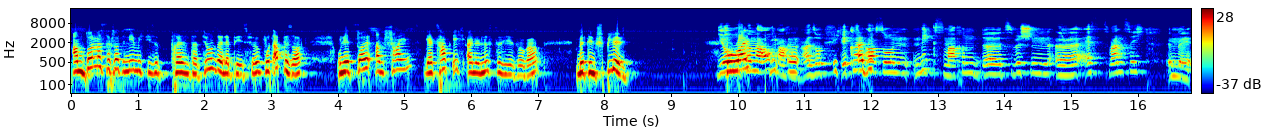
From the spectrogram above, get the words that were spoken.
am Donnerstag sollte nämlich diese Präsentation sein der PS5, wurde abgesagt. Und jetzt soll anscheinend, jetzt habe ich eine Liste hier sogar mit den Spielen. Jo, So, können wir auch machen. äh, Also ich- wir können also- auch so einen Mix machen äh, zwischen äh, S20, äh, nee,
